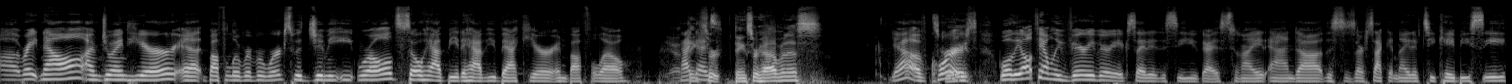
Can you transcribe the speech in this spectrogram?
Uh, right now, I'm joined here at Buffalo RiverWorks with Jimmy Eat World. So happy to have you back here in Buffalo. Yeah, Hi, thanks guys. for thanks for having us. Yeah, of course. Well, the Alt family very, very excited to see you guys tonight, and uh, this is our second night of TKBC.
